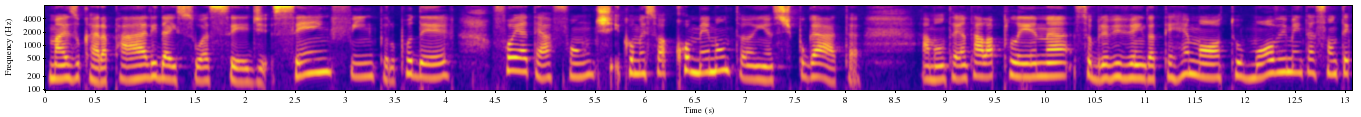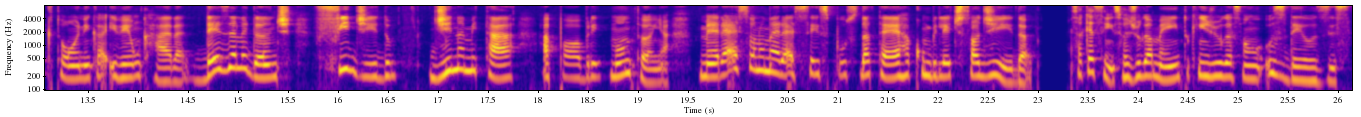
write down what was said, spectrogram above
mas o cara pálida e sua sede sem fim pelo poder foi até a fonte e começou a comer montanhas, tipo gata. A montanha tá lá plena, sobrevivendo a terremoto, movimentação tectônica e vem um cara deselegante, fedido, dinamitar a pobre montanha. Merece ou não merece ser expulso da terra com um bilhete só de ida? Só que assim, isso é julgamento, quem julga são os deuses.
